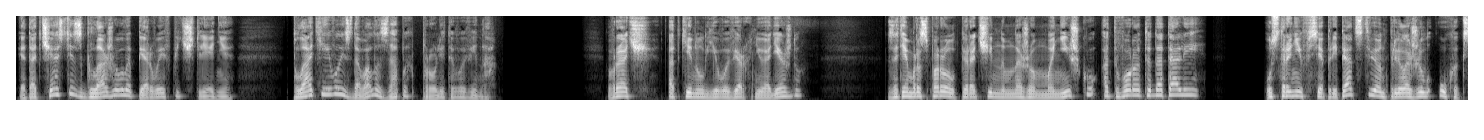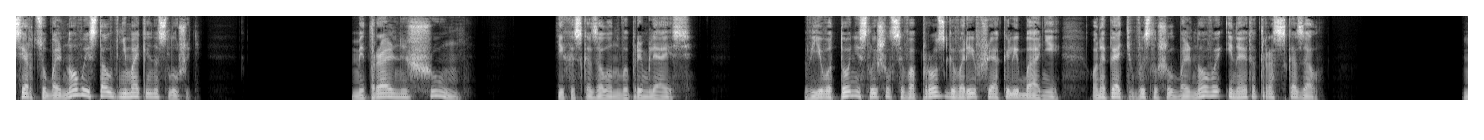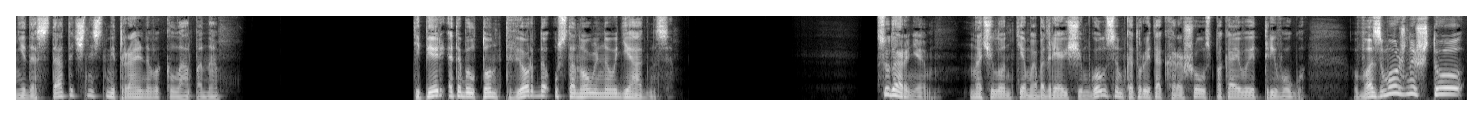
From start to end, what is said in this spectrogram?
Это отчасти сглаживало первое впечатление. Платье его издавало запах пролитого вина. Врач откинул его верхнюю одежду, затем распорол перочинным ножом манишку от ворота до талии. Устранив все препятствия, он приложил ухо к сердцу больного и стал внимательно слушать. «Метральный шум», — тихо сказал он, выпрямляясь. В его тоне слышался вопрос, говоривший о колебании. Он опять выслушал больного и на этот раз сказал недостаточность митрального клапана. Теперь это был тон твердо установленного диагноза. «Сударыня», — начал он тем ободряющим голосом, который так хорошо успокаивает тревогу, — «возможно, что...»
